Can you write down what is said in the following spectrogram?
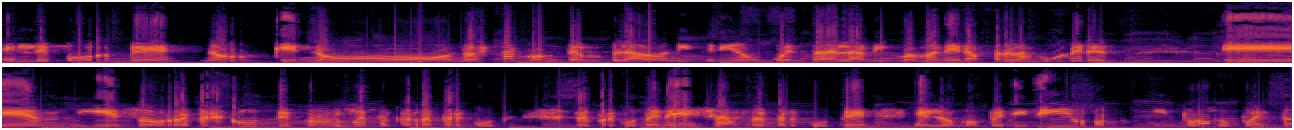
el deporte, ¿no? Que no, no está contemplado ni tenido en cuenta de la misma manera para las mujeres. Eh, y eso repercute, por supuesto que repercute. Repercute en ellas, repercute en lo competitivo y por supuesto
